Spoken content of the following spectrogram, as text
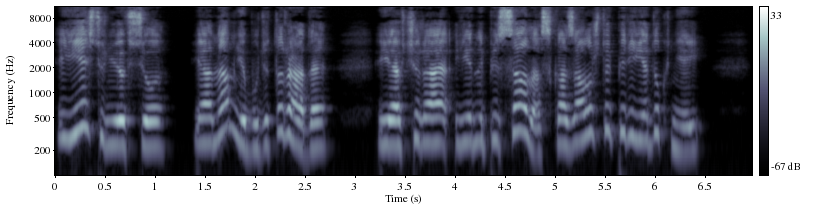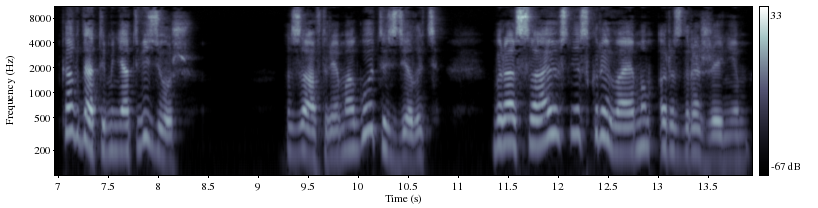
Есть у нее все, и она мне будет рада. Я вчера ей написала, сказала, что перееду к ней. Когда ты меня отвезешь? Завтра я могу это сделать. Бросаю с нескрываемым раздражением.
